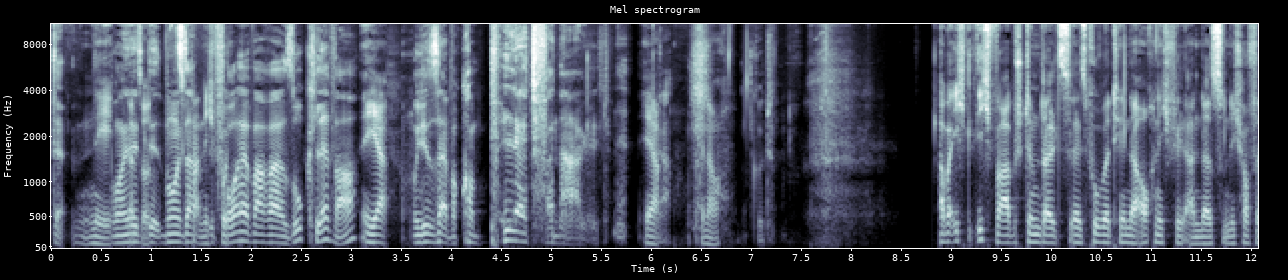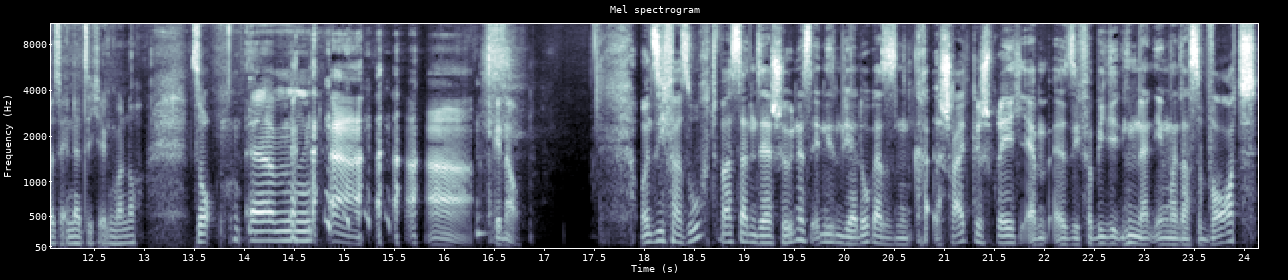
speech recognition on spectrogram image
da, nee, wo man, also, wo man das sagt, fand ich furchtbar. vorher war er so clever Ja, und jetzt ist er einfach komplett vernagelt. ja, Ja. genau. Gut. Aber ich, ich war bestimmt als, als Pubertierender auch nicht viel anders und ich hoffe, es ändert sich irgendwann noch. So, ähm, Ah, genau. Und sie versucht, was dann sehr schön ist in diesem Dialog, also es ist ein Streitgespräch, er, äh, sie verbietet ihm dann irgendwann das Wort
